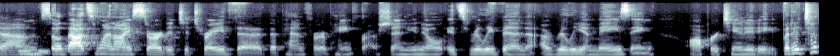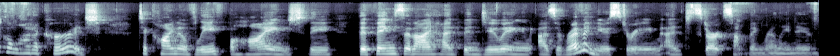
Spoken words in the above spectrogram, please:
um, mm-hmm. so that's when I started to trade the, the pen for a paintbrush. And, you know, it's really been a really amazing opportunity. But it took a lot of courage to kind of leave behind the the things that I had been doing as a revenue stream and start something really new.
